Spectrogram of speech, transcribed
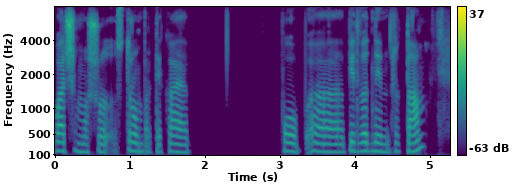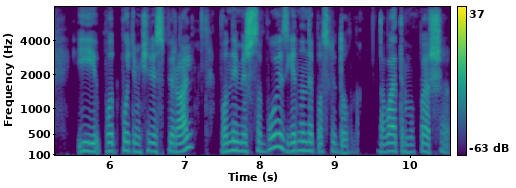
бачимо, що струм протікає по е, підводним дротам, і потім через спіраль, вони між собою з'єднані послідовно. Давайте ми перше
